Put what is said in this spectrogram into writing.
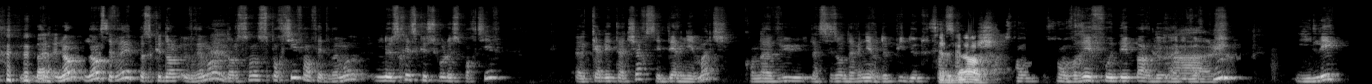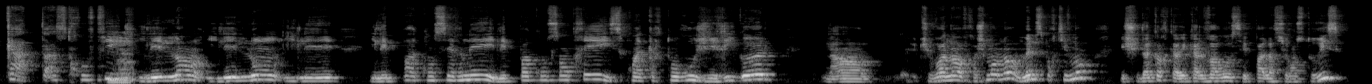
bah, non, non, c'est vrai, parce que dans, vraiment, dans le sens sportif, en fait, vraiment, ne serait-ce que sur le sportif, euh, Thatcher, ses derniers matchs qu'on a vu la saison dernière depuis de toute façon son, son, vrai faux départ de, à Liverpool, il est catastrophique. Mm. Il est lent, il est long, il est, il est pas concerné, il est pas concentré, il se prend un carton rouge, il rigole. Non, tu vois, non, franchement, non, même sportivement. Et je suis d'accord qu'avec Alvaro, c'est pas l'assurance touriste,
